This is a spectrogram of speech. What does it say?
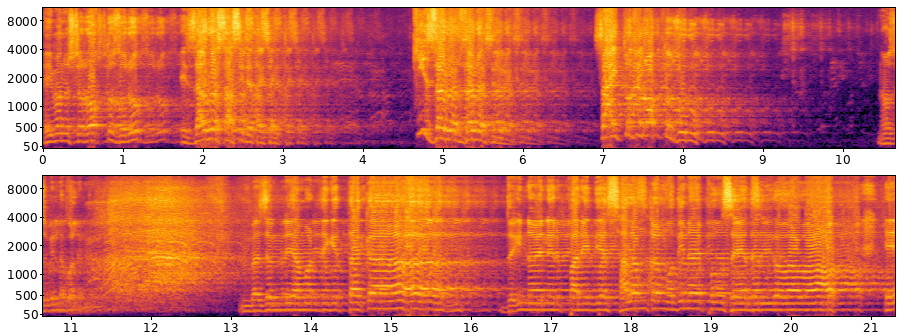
এই মানুষটা, রক্ত ঝরুক, এই জাউরা চাষিরে তাই চাইতো কি জাউরা জাউরা ছিল চাইতো যে রক্ত ঝরুক। নজবিল্লাহ বলেন। বাজানলি আমার দিকে তাকান। দুই নয়নের পানি দিয়ে সালামটা মদিনায় পৌঁছে দেন গো বাবা। হে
